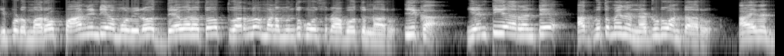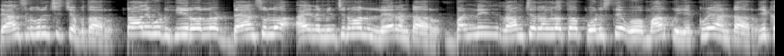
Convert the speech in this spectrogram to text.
ఇప్పుడు మరో పాన్ ఇండియా మూవీలో దేవరతో త్వరలో మన ముందుకు రాబోతున్నారు. ఇక ఎన్టీఆర్ అంటే అద్భుతమైన నటుడు అంటారు. ఆయన డ్యాన్సుల గురించి చెబుతారు. టాలీవుడ్ హీరోల్లో డ్యాన్సుల్లో ఆయన మించిన వాళ్ళు లేరంటారు. బన్నీ రామ్ చరణ్లతో పోలిస్తే ఓ మార్కు ఎక్కువే అంటారు. ఇక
